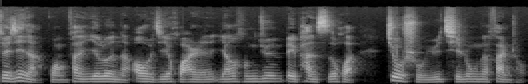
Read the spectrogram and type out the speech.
最近啊，广泛议论的澳籍华人杨恒军被判死缓，就属于其中的范畴。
